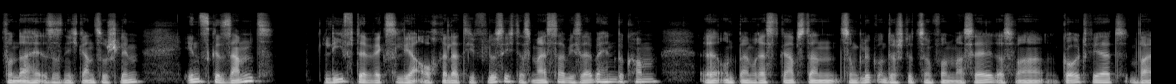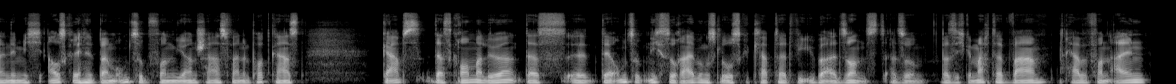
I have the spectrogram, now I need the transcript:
Von daher ist es nicht ganz so schlimm. Insgesamt lief der Wechsel ja auch relativ flüssig. Das meiste habe ich selber hinbekommen. Äh, und beim Rest gab es dann zum Glück Unterstützung von Marcel. Das war Gold wert, weil nämlich ausgerechnet beim Umzug von Jörn Schaas für einen Podcast gab es das Grand Malheur, dass äh, der Umzug nicht so reibungslos geklappt hat wie überall sonst. Also was ich gemacht habe, war, ich habe von allen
